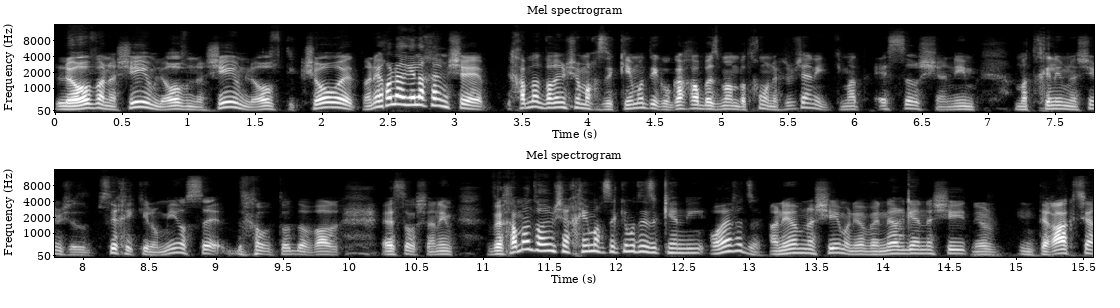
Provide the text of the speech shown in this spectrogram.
לאהוב אנשים, לאהוב נשים, לאהוב תקשורת. ואני יכול להגיד לכם שאחד מהדברים שמחזיקים אותי כל כך הרבה זמן בתחום, אני חושב שאני כמעט עשר שנים מתחיל עם נשים, שזה פסיכי, כאילו מי עושה אותו דבר עשר שנים? ואחד מהדברים שהכי מחזיקים אותי זה כי אני אוהב את זה. אני אוהב נשים, אני אוהב אנרגיה נשית, אני אוהב אינטראקציה.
